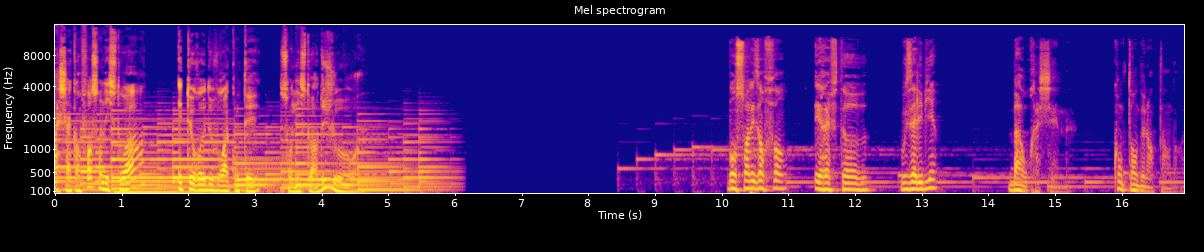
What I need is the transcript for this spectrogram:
À chaque enfant son histoire est heureux de vous raconter son histoire du jour. Bonsoir les enfants et Reftov, vous allez bien? Baruch Hashem, content de l'entendre.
